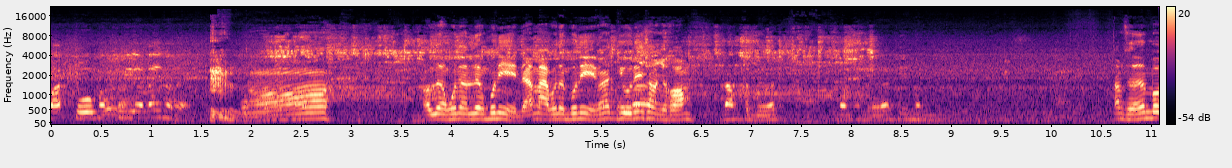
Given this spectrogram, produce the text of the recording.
วัดโจมาคุยอะไรนั่นแหละอ๋อเอาเรื่องพวกนั้นเรื่องพวกนี้ดราม่าพวกนั้นพวกนี้มาอยู่ในช่องเจ้าของนำเสนอนำเสนอที่มัน ทำเสนอบ่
